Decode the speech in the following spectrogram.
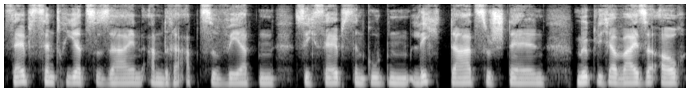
selbstzentriert zu sein, andere abzuwerten, sich selbst in gutem Licht darzustellen, möglicherweise auch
